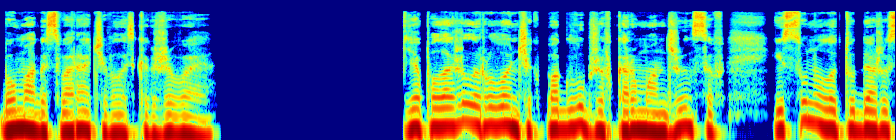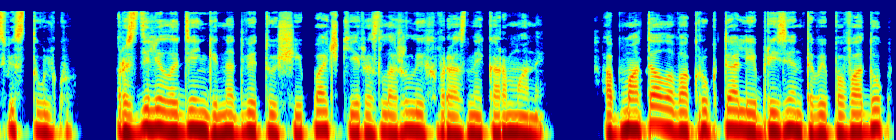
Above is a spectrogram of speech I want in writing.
Бумага сворачивалась, как живая. Я положила рулончик поглубже в карман джинсов и сунула туда же свистульку. Разделила деньги на две тощие пачки и разложила их в разные карманы. Обмотала вокруг талии брезентовый поводок,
